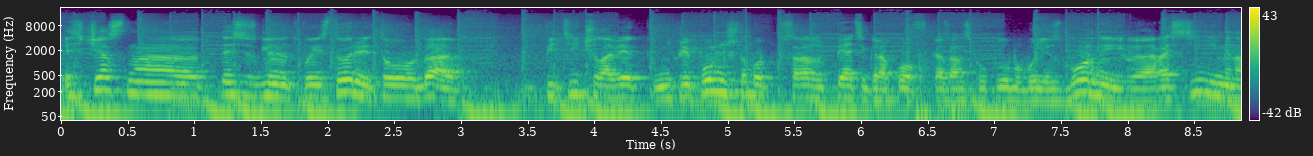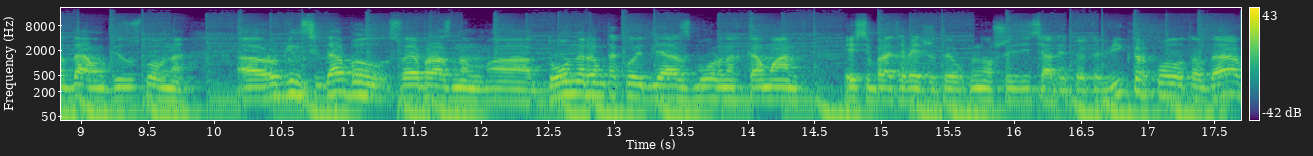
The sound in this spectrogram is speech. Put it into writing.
Если честно, если взглянуть по истории, то да, пяти человек, не припомню, чтобы сразу пять игроков казанского клуба были сборной. Э, России именно, да, он, безусловно, э, Рубин всегда был своеобразным э, донором такой для сборных команд. Если брать, опять же, ты упомянул 60-й, то это Виктор Колотов, да,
